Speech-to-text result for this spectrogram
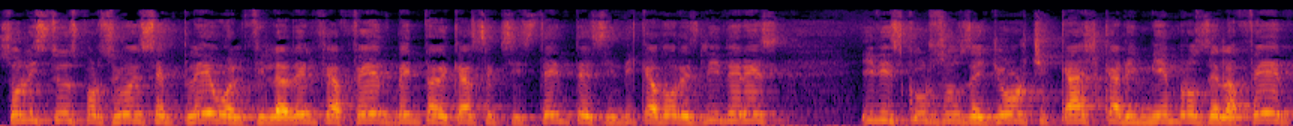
solicitudes por su desempleo, el Philadelphia Fed, venta de casas existentes, indicadores líderes y discursos de George Kashkar y miembros de la Fed.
